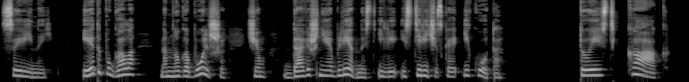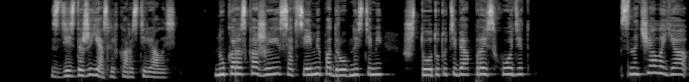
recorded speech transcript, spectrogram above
с Ириной. И это пугало намного больше, чем давишняя бледность или истерическая икота. То есть как? Здесь даже я слегка растерялась. Ну-ка расскажи со всеми подробностями, что тут у тебя происходит. Сначала я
